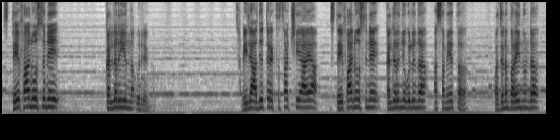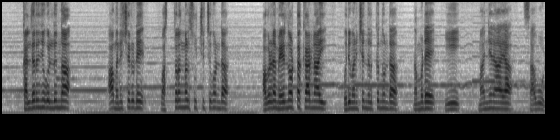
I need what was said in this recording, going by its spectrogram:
സ്തേഫാനോസിനെ കല്ലെറിയുന്ന ഒരു രംഗം. സഭയിലെ ആദ്യത്തെ രക്തസാക്ഷിയായ സ്തേഫാനോസിനെ കല്ലെറിഞ്ഞു കൊല്ലുന്ന ആ സമയത്ത് വചനം പറയുന്നുണ്ട് കല്ലെറിഞ്ഞു കൊല്ലുന്ന ആ മനുഷ്യരുടെ വസ്ത്രങ്ങൾ സൂക്ഷിച്ചുകൊണ്ട് അവരുടെ മേൽനോട്ടക്കാരനായി ഒരു മനുഷ്യൻ നിൽക്കുന്നുണ്ട് നമ്മുടെ ഈ മാന്യനായ സാവൂൾ.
